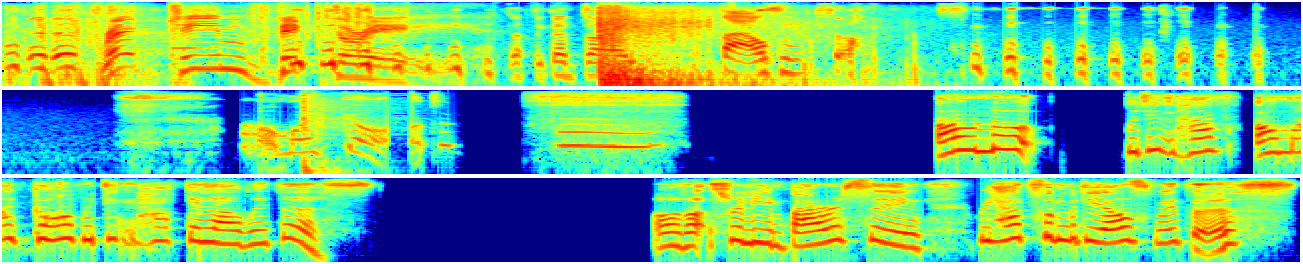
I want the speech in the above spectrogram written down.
Red team victory! I think I died a thousand times. oh my god. Oh look, we didn't have. Oh my god, we didn't have Bilal with us. Oh, that's really embarrassing. We had somebody else with us.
